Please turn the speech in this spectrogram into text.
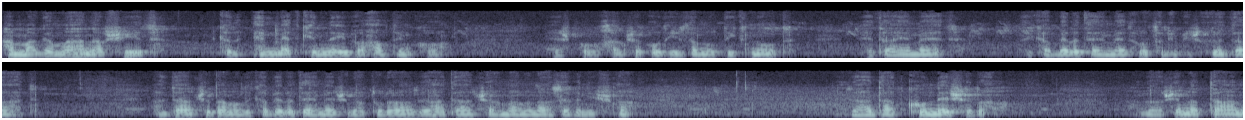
המגמה הנפשית, אמת כנה ואל תמכור. יש פה חג שבועות הזדמנות לקנות את האמת, לקבל את האמת, אבל צריך בשביל לדעת. הדעת שלנו לקבל את האמת של התורה זה הדעת שאמרנו נעשה ונשמע. זה הדת קונה שלנו. והשם נתן,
